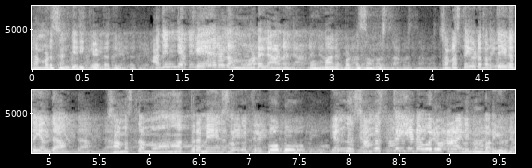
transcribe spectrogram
നമ്മൾ സഞ്ചരിക്കേണ്ടത്. അതിന്റെ കേരള മോഡലാണ് ബഹുമാനപ്പെട്ട സമസ്ത. സമസ്തയുടെ പ്രത്യേകത എന്താ? സമസ്ത മാത്രമേ സ്വർഗത്തിൽ പോകൂ എന്ന് സമസ്തയുടെ ഒരു ആനിമം പറയൂല.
